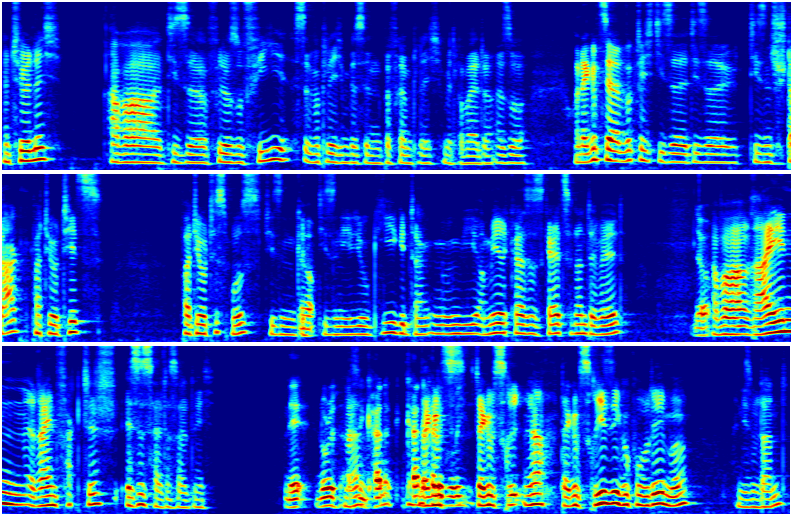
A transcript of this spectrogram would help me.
natürlich, aber diese Philosophie ist wirklich ein bisschen befremdlich mittlerweile. Also, und da gibt es ja wirklich diese, diese, diesen starken Patriotis, Patriotismus, diesen, Ja. diesen Ideologiegedanken irgendwie, Amerika ist das geilste Land der Welt. Ja. Aber rein, rein faktisch ist es halt das halt nicht. Nee, null. Das Ja. sind keine, keine da Kategorie. gibt's, da gibt's, ri- ja, da gibt's riesige Probleme in diesem Land.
